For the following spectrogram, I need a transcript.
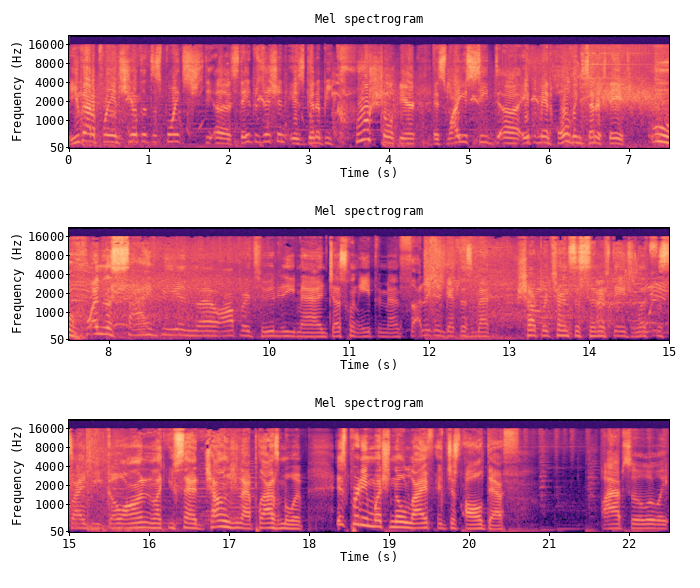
You got to play in shield at this point. Uh, stage position is going to be crucial here. It's why you see uh, 8 Man holding center stage. Ooh, and the side being the opportunity, man. Just when 8 Man thought he could get this, man. Sharp returns to center stage, lets the side B go on. And like you said, challenging that plasma whip is pretty much no life. It's just all death. Absolutely.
